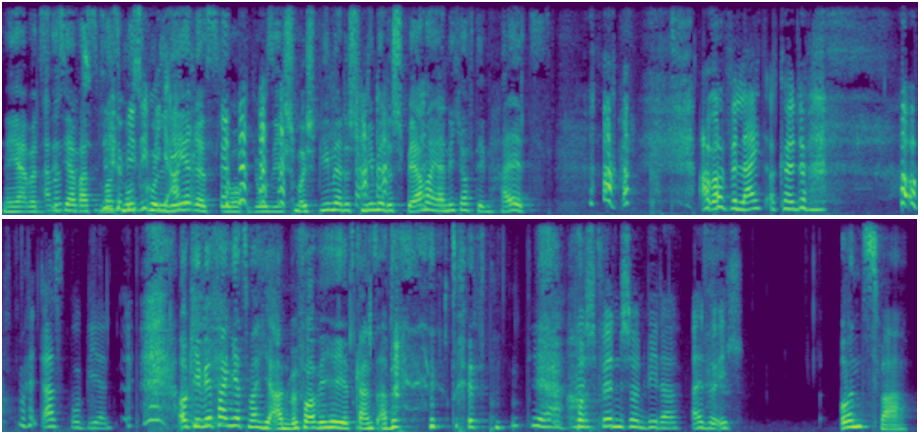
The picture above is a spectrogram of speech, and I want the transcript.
Naja, aber das aber ist gut. ja was, was Muskuläres, jo, Josi. Ich spiel mir das, schmier mir das Sperma ja nicht auf den Hals. aber vielleicht könnte man auch mal das probieren. Okay, wir fangen jetzt mal hier an, bevor wir hier jetzt ganz abdriften. Ja, wir spinnen schon wieder. Also ich. Und zwar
